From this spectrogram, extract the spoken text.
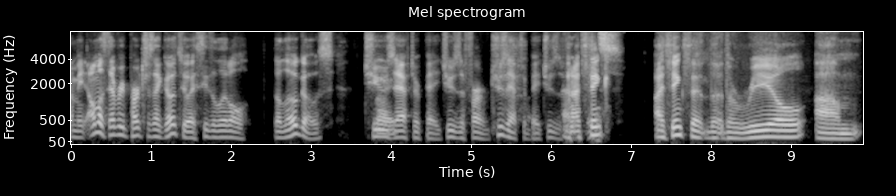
I mean, almost every purchase I go to, I see the little the logos. Choose right. afterpay, choose Affirm. choose afterpay, choose Affirm. And I think it's, I think that the the real um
